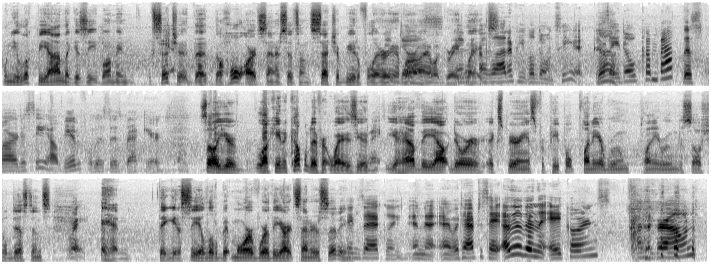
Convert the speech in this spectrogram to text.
when you look beyond the gazebo, I mean, such Yeah. a the, the whole art center sits on such a beautiful area It of our. Iowa Great and Lakes. A lot of people don't see it because Yeah. they don't come back this far to see how beautiful this is back here. So. So you're lucky in a couple different ways. You Right. you have the outdoor experience for people, plenty of room, plenty of room to social distance, Right. and they get to see a little bit more of where the art center is sitting. Exactly. And I would have to say, other than the acorns on the ground,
